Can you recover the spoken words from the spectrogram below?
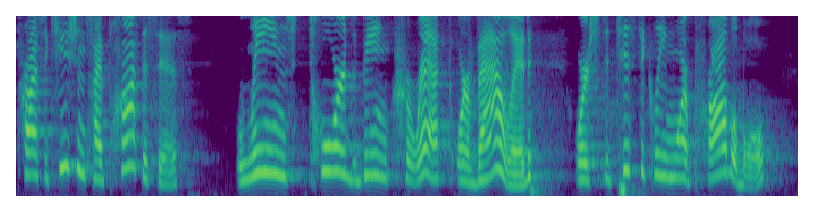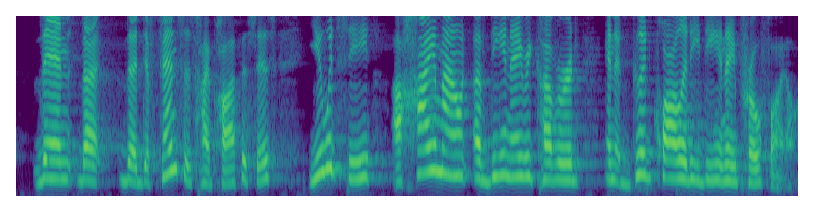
prosecution's hypothesis leans towards being correct or valid, or statistically more probable than the, the defense's hypothesis, you would see a high amount of DNA recovered and a good quality DNA profile.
